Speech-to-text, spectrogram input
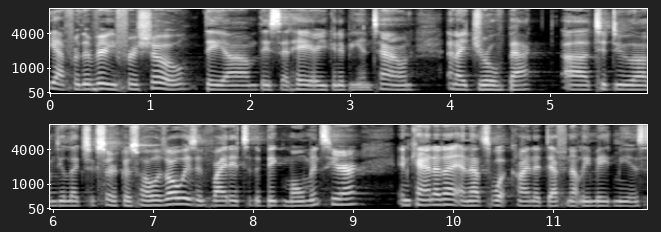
yeah, for the very first show, they um, they said, "Hey, are you going to be in town?" And I drove back uh, to do um, the Electric Circus. So I was always invited to the big moments here in Canada, and that's what kind of definitely made me as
